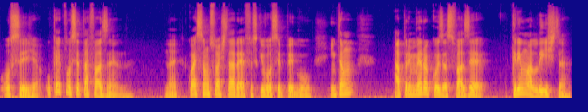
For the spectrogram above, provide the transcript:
Ou seja, o que é que você está fazendo? Né? Quais são suas tarefas que você pegou? Então, a primeira coisa a se fazer é criar uma lista.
